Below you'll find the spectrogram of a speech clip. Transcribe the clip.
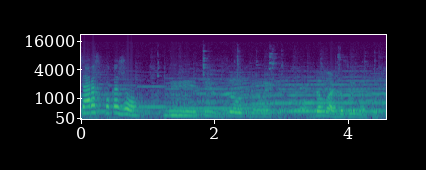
Зараз покажу. Ти золото маленьке. Давай, газуй на кухню.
